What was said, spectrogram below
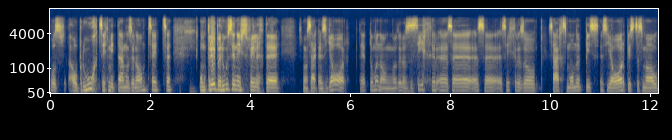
die es auch braucht, sich mit dem auseinanderzusetzen. Und darüber hinaus ist es vielleicht, äh, muss man sagen, ein Jahr dort umeinander, oder? Also sicher, äh, äh, äh, sicher so sechs Monate bis ein Jahr, bis das mal,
